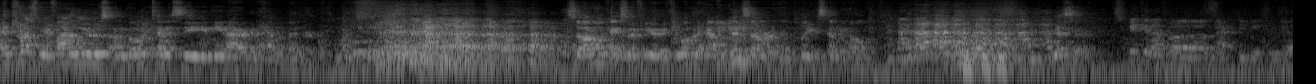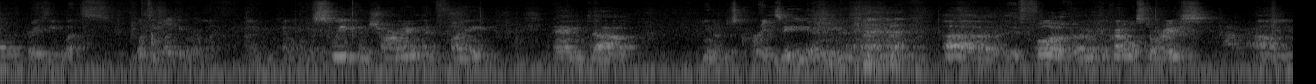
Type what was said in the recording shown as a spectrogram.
and, trust me, if I lose, I'm going to Tennessee and he and I are going to have a bender. so I'm okay. So if you, if you want me to have a good summer, then please send me home. yes, sir. Speaking of uh, McAfee being uh, crazy, what's what's he like in real life? I'm kind of sweet and charming and funny and uh, you know just crazy and uh, full of um, incredible stories um,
